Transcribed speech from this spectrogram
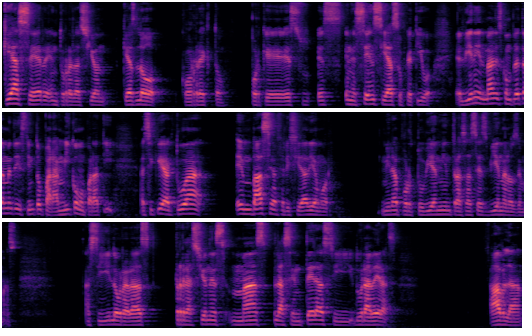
qué hacer en tu relación, qué es lo correcto, porque es, es en esencia subjetivo. El bien y el mal es completamente distinto para mí como para ti. Así que actúa en base a felicidad y amor. Mira por tu bien mientras haces bien a los demás. Así lograrás relaciones más placenteras y duraderas. Habla,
